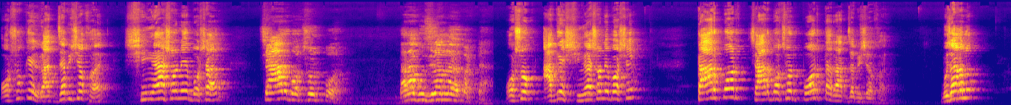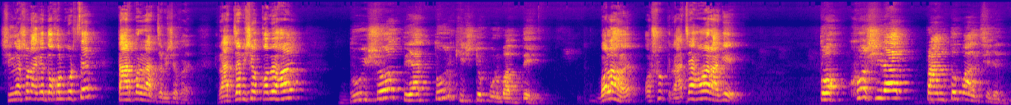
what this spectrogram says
অশোকের রাজ্যাভিষেক হয় সিংহাসনে বসার চার বছর পর। দাদা, বুঝলাম না ব্যাপারটা। অশোক আগে সিংহাসনে বসে, তারপর চার বছর পর তার রাজ্যাভিষেক হয়। বোঝা গেল? সিংহাসন আগে দখল করছে, তারপরে রাজ্যাভিষেক হয়। রাজ্যাভিষেক কবে হয়? দুইশো তিয়াত্তর খ্রিস্টপূর্বাব্দে। বলা হয়, অশোক রাজা হওয়ার আগে তক্ষশিলার প্রান্তপাল ছিলেন।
